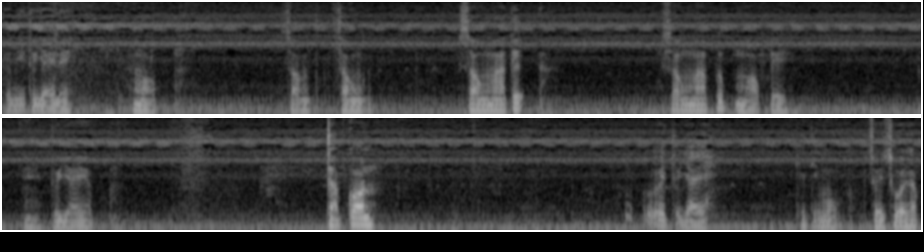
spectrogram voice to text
ตัวนี้ตัวใหญ่เลย หมอบสองสองสองมาตึสองมาปุ๊บหมอบเลยตัวใหญ่ครับ จับก่อนเอ้ยตัวใหญ่กิติโมกสวยๆครับ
